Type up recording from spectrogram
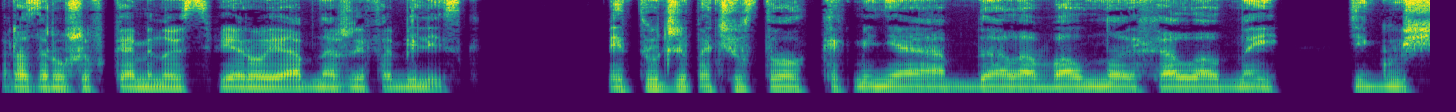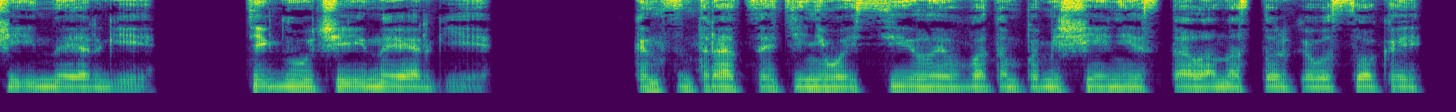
разрушив каменную сферу и обнажив обелиск. И тут же почувствовал, как меня обдало волной холодной, тягущей энергии. Тягучей энергии. Концентрация теневой силы в этом помещении стала настолько высокой,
